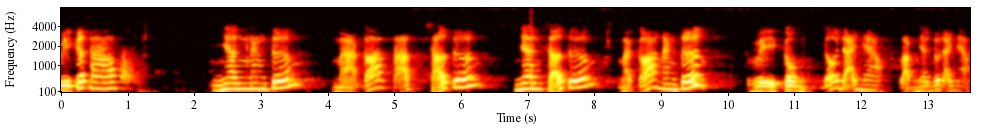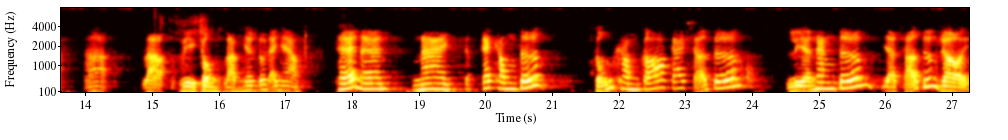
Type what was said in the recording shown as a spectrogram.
Vì cớ sao? Nhân năng tướng mà có sở sở tướng nhân sở tướng mà có năng tướng. Vì cùng đối đãi nhau làm nhân đối đãi nhau. Đó, là vì cùng làm nhân đối đãi nhau. Thế nên nay cái không tướng cũng không có cái sở tướng. Lìa năng tướng và sở tướng rồi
